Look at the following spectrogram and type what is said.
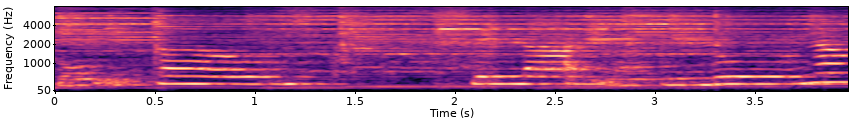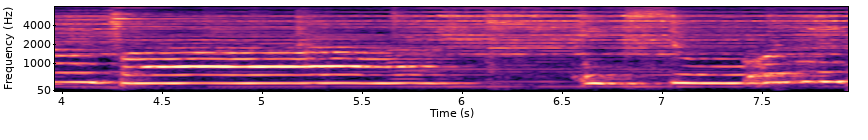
cũng cao Bên lại là lù năng pa Ích xuống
